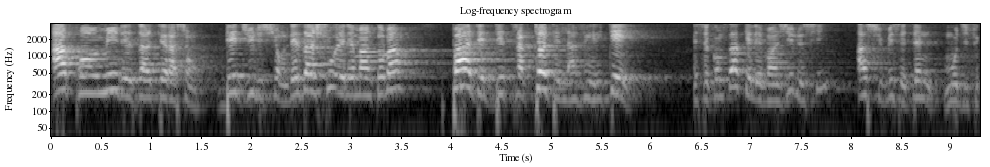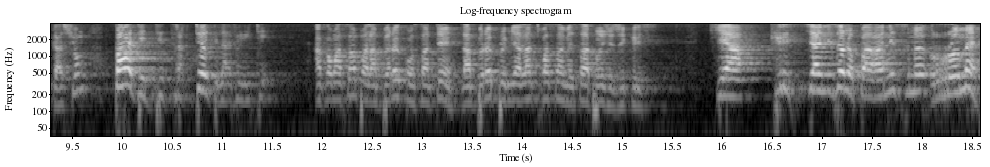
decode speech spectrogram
a commis des altérations, des dilutions, des achats et des manquements, pas des détracteurs de la vérité. Et c'est comme ça que l'évangile aussi a subi certaines modifications, pas des détracteurs de la vérité. En commençant par l'empereur Constantin, l'empereur premier l'an 325 après Jésus-Christ, qui a christianisé le paganisme romain.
